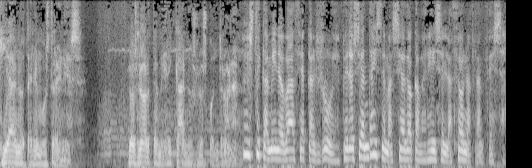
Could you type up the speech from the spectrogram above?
Ya no tenemos trenes. Los norteamericanos los controlan. Este camino va hacia Karlsruhe, pero si andáis demasiado acabaréis en la zona francesa.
